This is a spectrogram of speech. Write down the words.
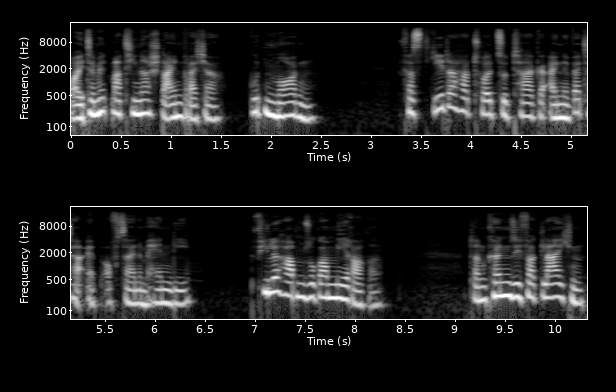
Heute mit Martina Steinbrecher. Guten Morgen. Fast jeder hat heutzutage eine Wetter-App auf seinem Handy. Viele haben sogar mehrere. Dann können sie vergleichen,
